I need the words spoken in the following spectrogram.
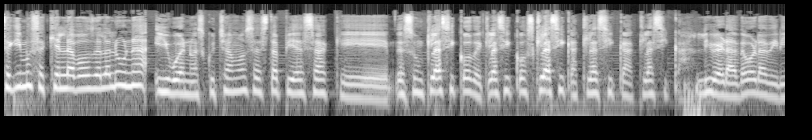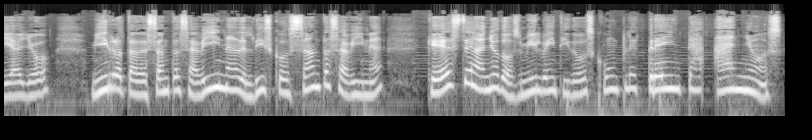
Seguimos aquí en La Voz de la Luna y bueno, escuchamos esta pieza que es un clásico de clásicos, clásica, clásica, clásica, liberadora diría yo, Mirrota de Santa Sabina, del disco Santa Sabina, que este año 2022 cumple 30 años.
